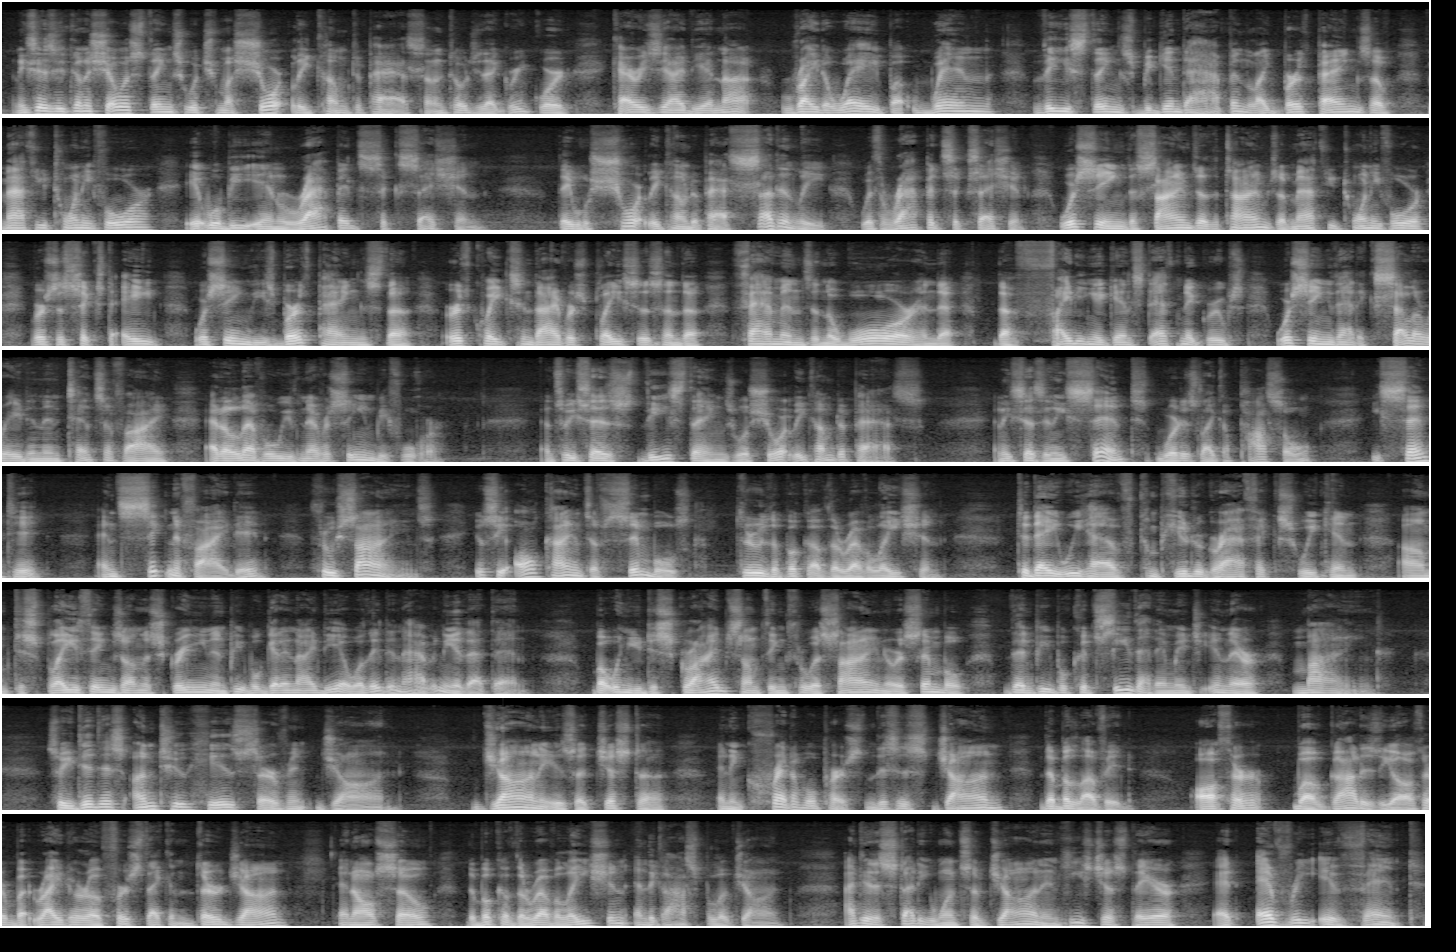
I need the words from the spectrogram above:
And he says he's going to show us things which must shortly come to pass. And I told you that Greek word carries the idea not right away, but when these things begin to happen, like birth pangs of Matthew 24, it will be in rapid succession. They will shortly come to pass, suddenly, with rapid succession. We're seeing the signs of the times of Matthew 24, verses 6 to 8. We're seeing these birth pangs, the earthquakes in divers places, and the famines, and the war, and the, the fighting against ethnic groups. We're seeing that accelerate and intensify at a level we've never seen before. And so he says, These things will shortly come to pass and he says, and he sent, word is like apostle, he sent it and signified it through signs. You'll see all kinds of symbols through the book of the Revelation. Today we have computer graphics. We can um, display things on the screen and people get an idea. Well, they didn't have any of that then. But when you describe something through a sign or a symbol, then people could see that image in their mind. So he did this unto his servant John. John is a, just a, an incredible person. This is John the Beloved, author. Well, God is the author, but writer of First, Second, Third John, and also the book of the Revelation and the Gospel of John. I did a study once of John, and he's just there at every event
